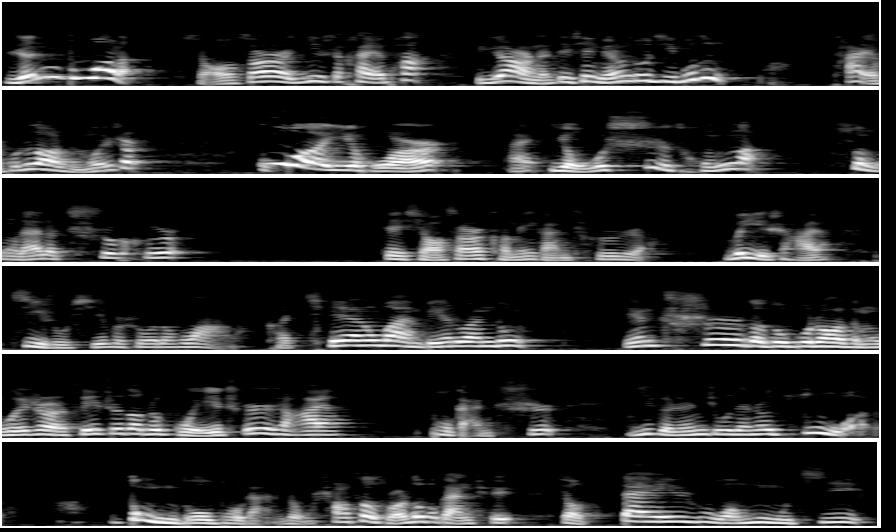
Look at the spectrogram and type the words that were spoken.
人多了，小三儿一是害怕，第二呢这些名都记不住啊。他也不知道怎么回事。过一会儿，哎，有侍从啊送来了吃喝。这小三儿可没敢吃啊，为啥呀？记住媳妇说的话了，可千万别乱动，连吃的都不知道怎么回事，谁知道这鬼吃啥呀？不敢吃，一个人就在那坐着啊，动都不敢动，上厕所都不敢去，叫呆若木鸡。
